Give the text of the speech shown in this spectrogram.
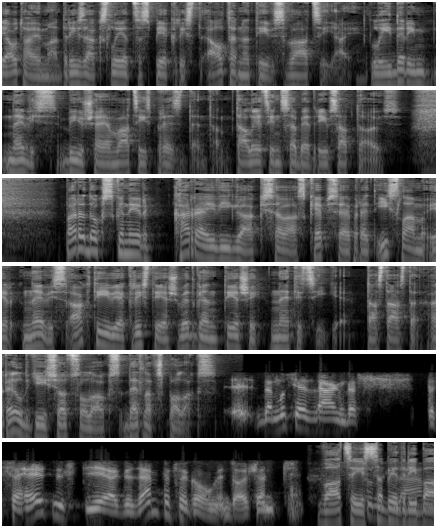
jautājumā drīzāk sliecas piekrist alternatīvas Vācijai, līderim, nevis bijušajam Vācijas prezidentam. Tā liecina sabiedrības aptaujas. Paradoks gan ir, karavīgāki savā skepsē pret islāmu ir nevis aktīvie kristieši, bet gan tieši neticīgie. Tā stāsta reliģijas sociologs Detlefs Polaks. Man muss ja sagen, dass Vācijas sabiedrībā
